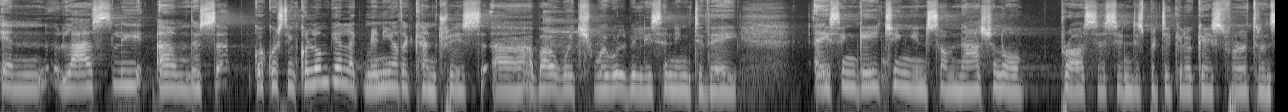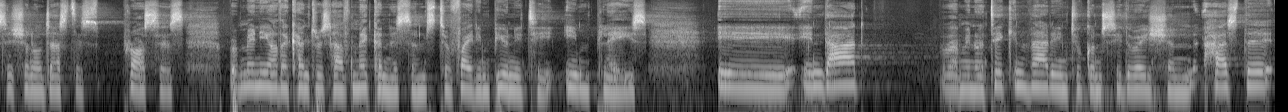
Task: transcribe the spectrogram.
And lastly, um, there's a question. Colombia, like many other countries uh, about which we will be listening today, is engaging in some national process, in this particular case for a transitional justice process, but many other countries have mechanisms to fight impunity in place. In that I mean, taking that into consideration, has the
